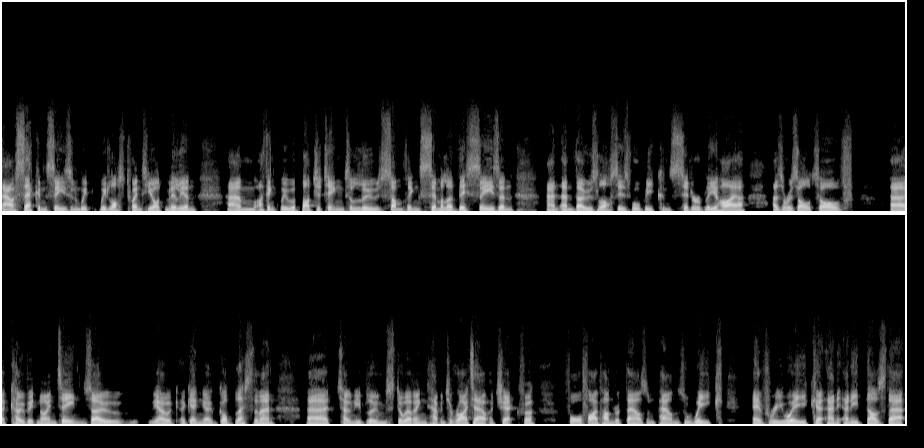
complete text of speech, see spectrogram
our second season, we we lost 20 odd million. Um, I think we were budgeting to lose something similar this season, and and those losses will be considerably higher as a result of. Uh, COVID nineteen. So you know, again, you know, God bless the man. Uh, Tony Bloom still having having to write out a check for four five hundred thousand pounds a week every week, and and he does that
